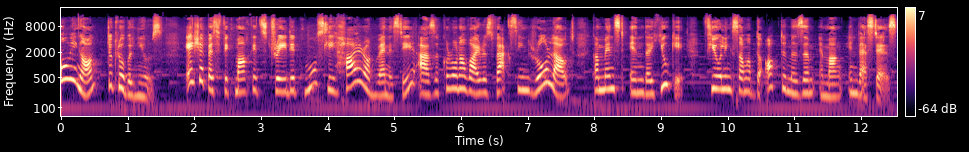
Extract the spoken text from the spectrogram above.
Moving on to global news. Asia Pacific markets traded mostly higher on Wednesday as the coronavirus vaccine rollout commenced in the UK, fueling some of the optimism among investors.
